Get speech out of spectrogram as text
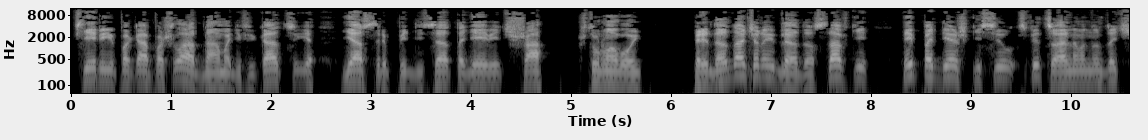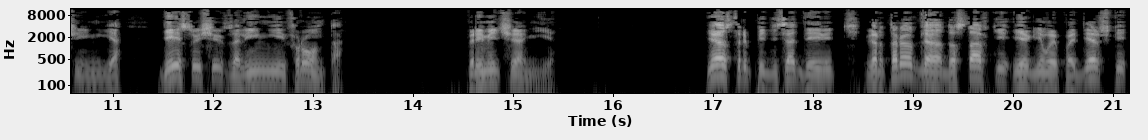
в серию пока пошла одна модификация «Ястреб-59Ш» штурмовой, предназначенный для доставки и поддержки сил специального назначения, действующих за линией фронта. Примечание. «Ястреб-59» — вертолет для доставки и огневой поддержки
